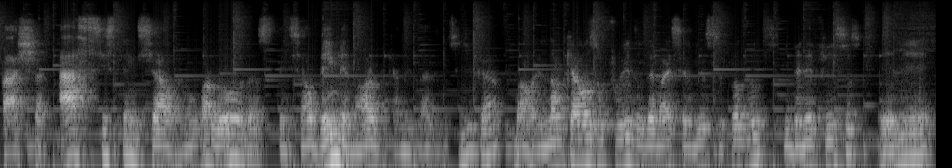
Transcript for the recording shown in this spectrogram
taxa assistencial, um valor assistencial bem menor do que a anuidade do sindicato. Bom, ele não quer usufruir dos demais serviços e produtos e benefícios, ele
